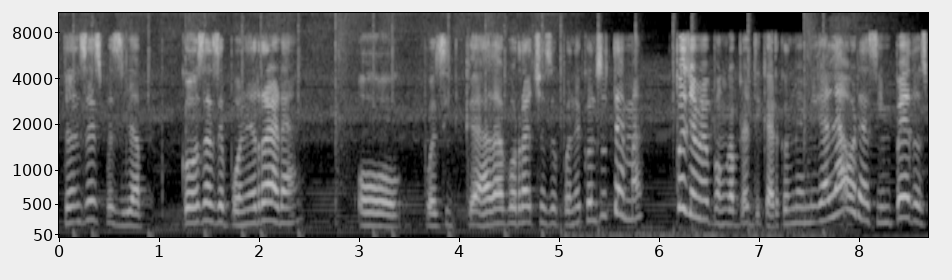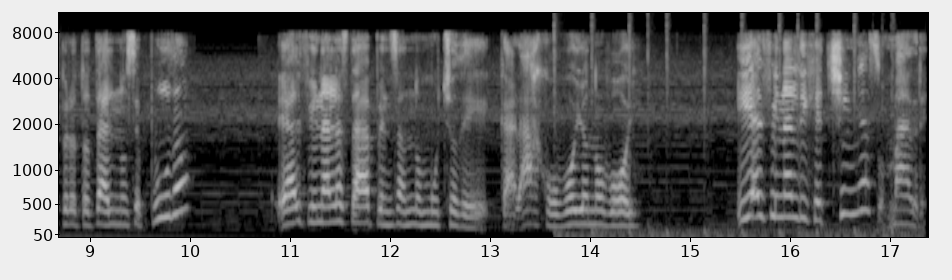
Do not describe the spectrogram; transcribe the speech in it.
Entonces, pues si la cosa se pone rara, o pues si cada borracho se pone con su tema, pues yo me pongo a platicar con mi amiga Laura sin pedos, pero total no se pudo. Al final estaba pensando mucho de, carajo, voy o no voy. Y al final dije, chinga su madre,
